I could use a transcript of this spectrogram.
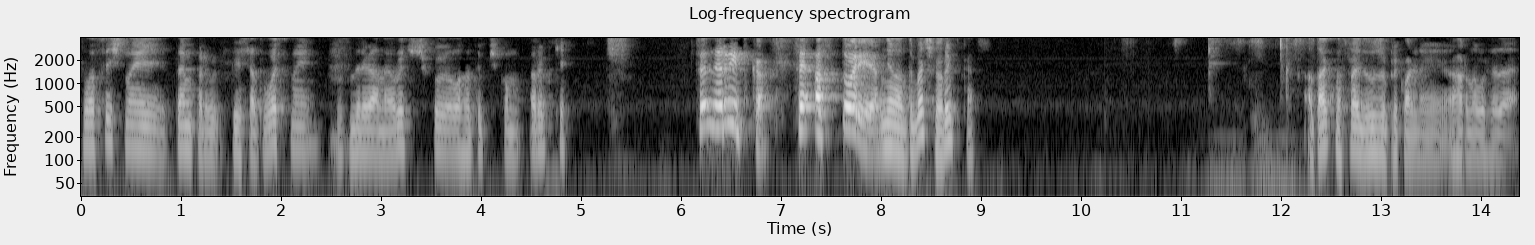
Класичний темпер 58 з дерев'яною ручечкою, логотипчиком рибки. Це не рибка, це Асторія. Ні, ну ти бачиш рибка. А так насправді дуже прикольно і гарно виглядає.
